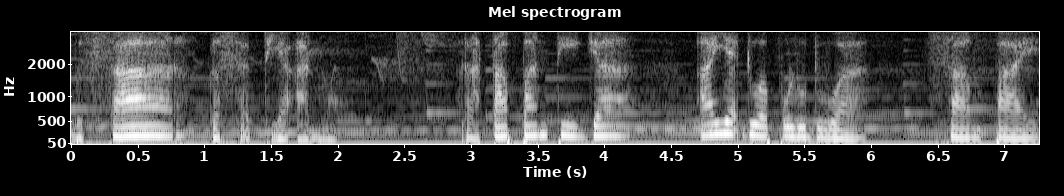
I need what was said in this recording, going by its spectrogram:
Besar kesetiaanmu. Ratapan 3 ayat 22 sampai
